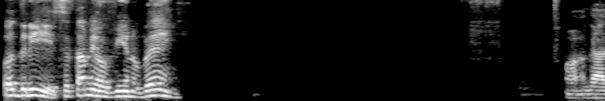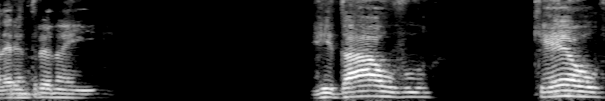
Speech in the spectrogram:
Odri, você tá me ouvindo bem? Ó, a galera entrando aí. Ridalvo, Kel,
